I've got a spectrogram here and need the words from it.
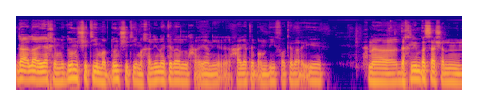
لا لا يا أخي بدون شتيمة بدون شتيمة خلينا كده يعني حاجة تبقى نظيفة كده إيه إحنا داخلين بس عشان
